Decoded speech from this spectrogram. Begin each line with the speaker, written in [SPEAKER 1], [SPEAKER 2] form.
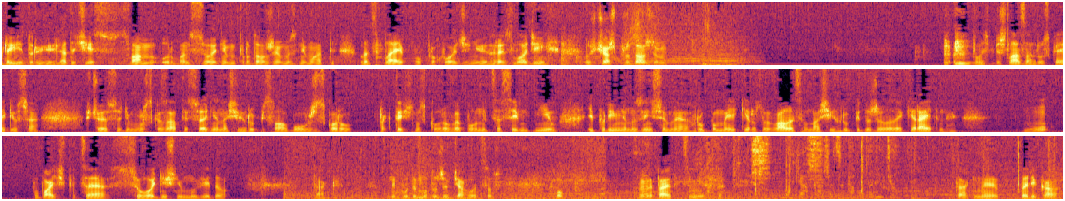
[SPEAKER 1] Привіт, дорогі глядачі! З вами Урбан. Сьогодні ми продовжуємо знімати летсплей по проходженню ігри Злодій. Ну що ж, продовжимо. Ось пішла загрузка, як і все, що я сьогодні можу сказати. Сьогодні нашій групі, слава Богу, вже скоро, практично скоро виповниться 7 днів. І порівняно з іншими групами, які розвивалися в нашій групі, дуже великі рейтинги. Ну, побачите це в сьогоднішньому відео. Так. Не будемо дуже втягуватися в. Оп. Пам'ятаєте це місце? Так, ми беріка,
